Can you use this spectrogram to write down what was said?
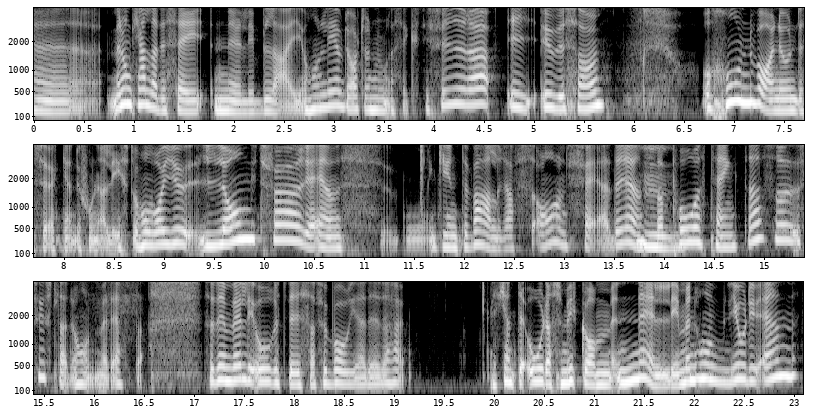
men hon kallade sig Nellie Bly och hon levde 1864 i USA. Och hon var en undersökande journalist och hon var ju långt före ens Günther Wallraffs anfäder ens var påtänkta så sysslade hon med detta. Så det är en väldig orättvisa förborgad i det här. Vi ska inte orda så mycket om Nelly men hon gjorde ju en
